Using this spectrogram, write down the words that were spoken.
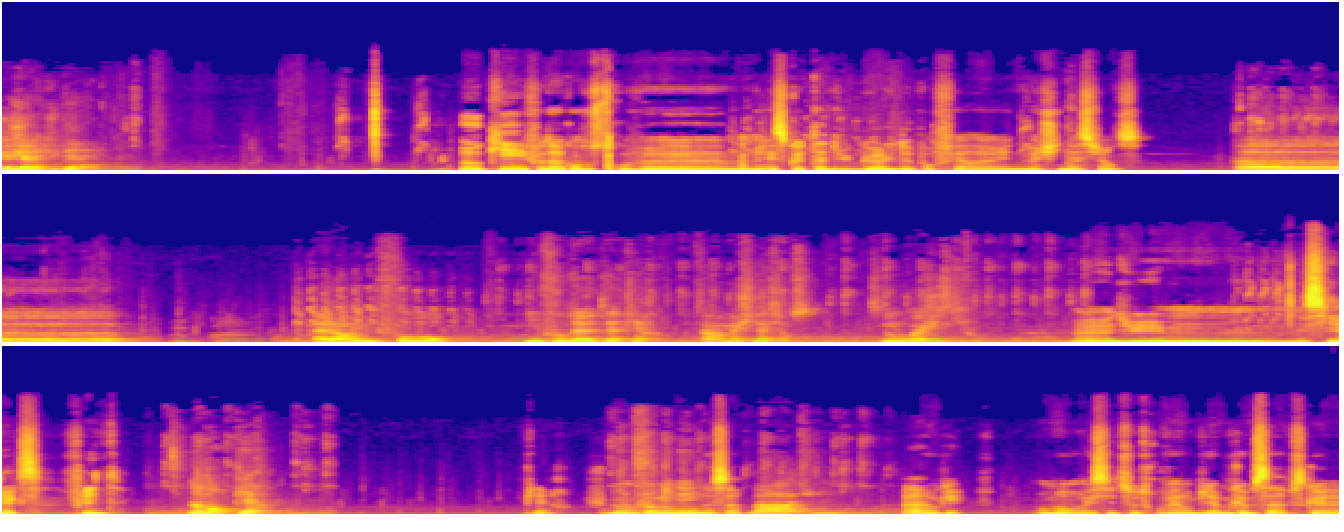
Que j'ai récupéré. Ok, il faudra qu'on se trouve... euh, Est-ce que t'as du gold pour faire euh, une machine à science? Euh... Alors, il me faut... Il me faut de la, de la pierre. Enfin, machine à science. Sinon, ouais, j'ai ce qu'il faut. euh, Du... hum, Silex Flint Non, non, pierre. Pierre Je Donc, faut miner. on a ça. Bah, tu... Ah ok. Bon bah on va essayer de se trouver un biome comme ça, parce que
